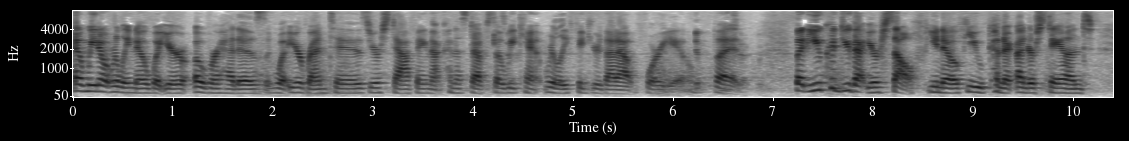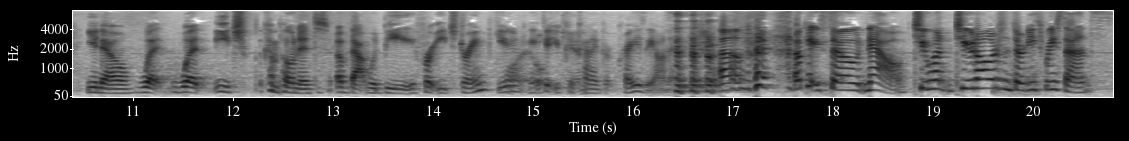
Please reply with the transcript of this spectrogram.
And we don't really know what your overhead is, what your rent is, your staffing, that kind of stuff. So we can't really figure that out for you. Yep, but exactly. But you could do that yourself. You know, if you kind of understand, you know, what what each component of that would be for each drink. You Well, you, could- you could kind of go crazy on it. um, okay, so now two hundred two dollars and thirty three cents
